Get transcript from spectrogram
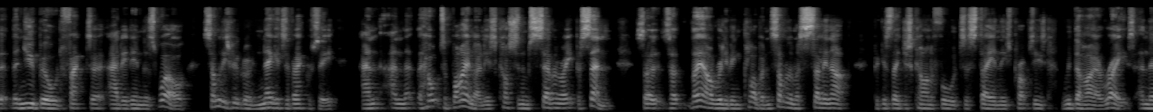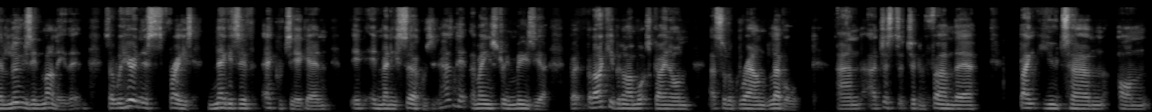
the the new build factor added in as well, some of these people are in negative equity, and and the help to buy loan is costing them seven or eight percent. So so they are really being clobbered, and some of them are selling up because they just can't afford to stay in these properties with the higher rates, and they're losing money. So we're hearing this phrase negative equity again in, in many circles. It hasn't hit the mainstream media, but but I keep an eye on what's going on at sort of ground level. And uh, just to, to confirm there, bank U-turn on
